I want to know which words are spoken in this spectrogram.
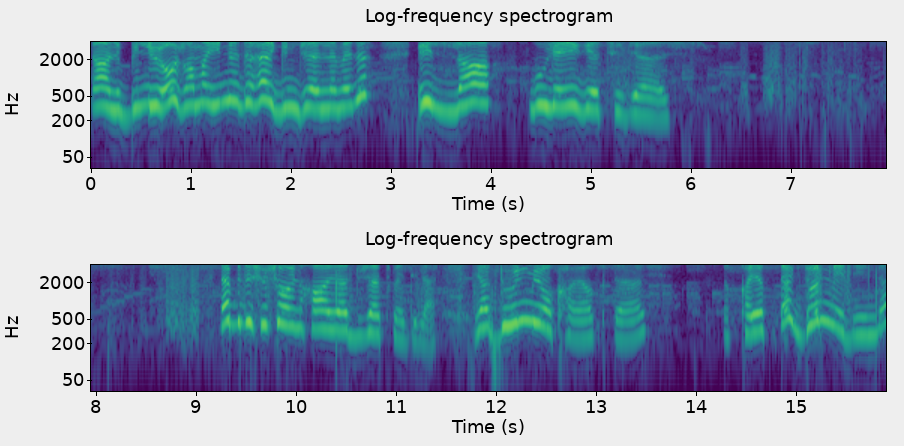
Yani biliyoruz ama yine de her güncellemede illa burayı geçeceğiz. Ya bir de şu şey hala düzeltmediler. Ya dönmüyor karakter. Ya karakter dönmediğinde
